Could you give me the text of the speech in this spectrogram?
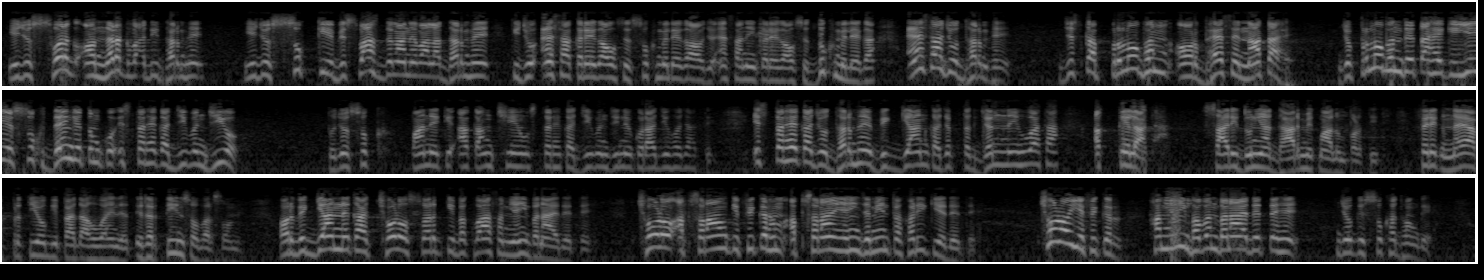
ये जो स्वर्ग और नरकवादी धर्म है, ये जो सुख के विश्वास दिलाने वाला धर्म है कि जो ऐसा करेगा, उसे सुख मिलेगा और जो ऐसा नहीं करेगा, उसे दुख मिलेगा, ऐसा जो धर्म है, जिसका प्रलोभन और भय से नाता है, जो प्रलोभन देता है कि ये ये सुख देंगे तुमको, इस तरह का जीवन जियो तो जो सुख पाने के आकांक्षी हैं, उस तरह का जीवन जीने को राज़ी हो जाते। इस तरह का जो धर्म है, विज्ञान का जब तक जन्म नहीं हुआ था, अकेला था। सारी दुनिया धार्मिक मालूम पड़ती थी। फिर एक नया प्रतियोगी पैदा हुआ इधर 300 वर्षों में। और विज्ञान ने कहा, छोड़ो स्वर्ग की बकवास हम यहीं बनाए देते हैं। छोड़ो अप्सराओं की फ़िक्र, हम अप्सराएँ यहीं ज़मीन पर खड़ी किए देते छोड़ो ये फ़िक्र, हम यही भवन बनाए देते हैं जो कि सुखद होंगे।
